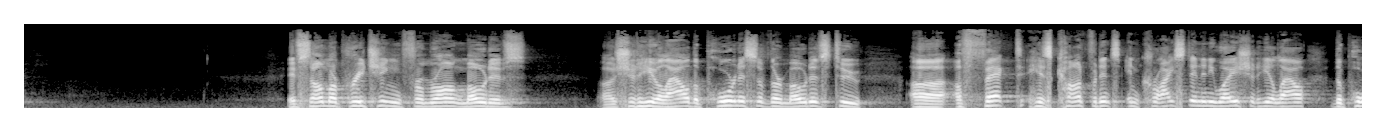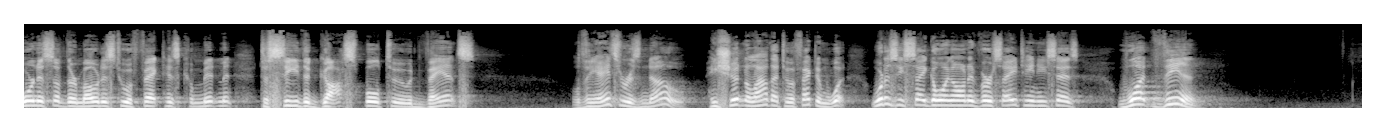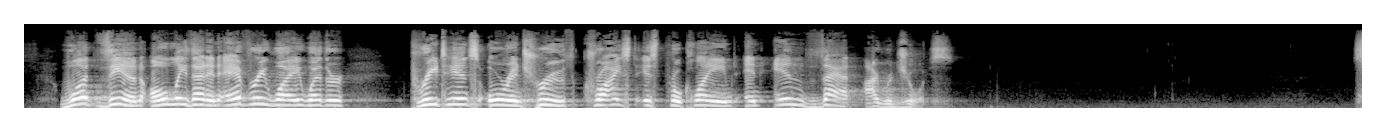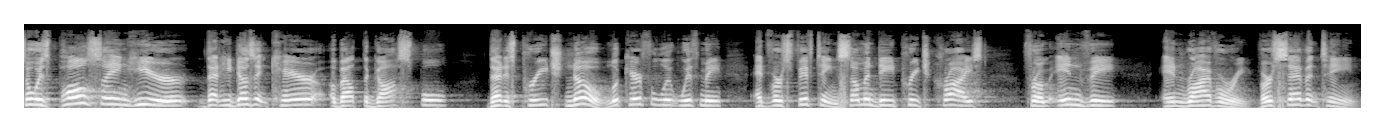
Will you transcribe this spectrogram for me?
If some are preaching from wrong motives, uh, should he allow the poorness of their motives to uh, affect his confidence in Christ in any way? Should he allow the poorness of their motives to affect his commitment to see the gospel to advance? Well, the answer is no. He shouldn't allow that to affect him. What, what does he say going on in verse 18? He says, What then? What then? Only that in every way, whether pretense or in truth, Christ is proclaimed, and in that I rejoice. So, is Paul saying here that he doesn't care about the gospel that is preached? No. Look carefully with me at verse 15. Some indeed preach Christ from envy and rivalry. Verse 17.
